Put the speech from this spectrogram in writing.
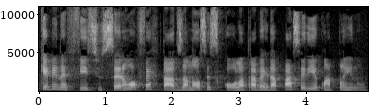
Que benefícios serão ofertados à nossa escola através da parceria com a Pleno?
